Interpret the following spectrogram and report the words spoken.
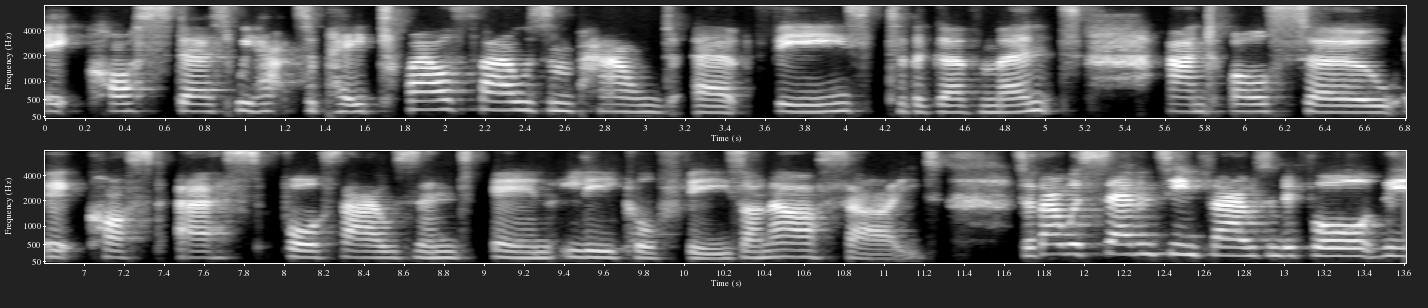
it cost us, we had to pay £12,000 uh, fees to the government, and also it cost us 4000 in legal fees on our side. So that was 17,000 before the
